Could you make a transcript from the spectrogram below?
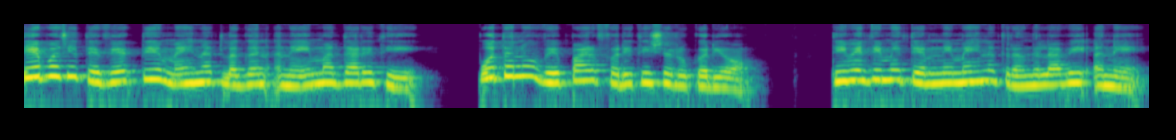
તે પછી તે વ્યક્તિએ મહેનત, લગન અને ઈમાનદારીથી પોતાનો વેપાર ફરીથી શરૂ કર્યો. ધીમે ધીમે તેમની મહેનત રંગ લાવી અને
